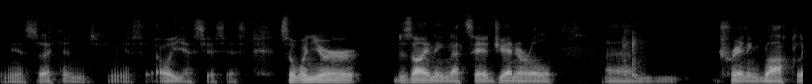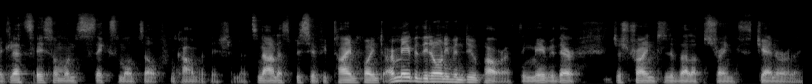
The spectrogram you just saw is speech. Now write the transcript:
give me a second. Give me a sec. Oh, yes, yes, yes. So when you're designing, let's say, a general um, training block, like let's say someone's six months out from competition, it's not a specific time point, or maybe they don't even do powerlifting. Maybe they're just trying to develop strength generally.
